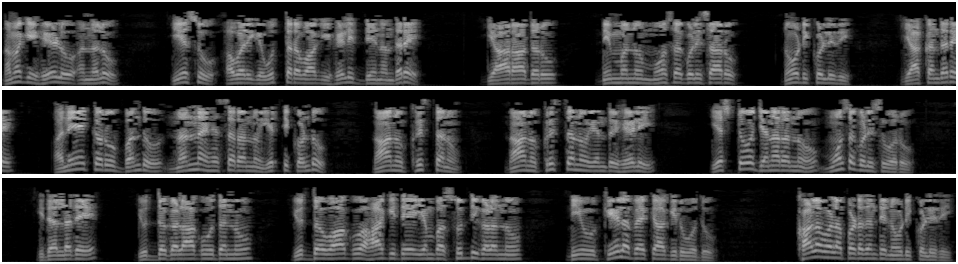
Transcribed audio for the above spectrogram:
ನಮಗೆ ಹೇಳು ಅನ್ನಲು ಯೇಸು ಅವರಿಗೆ ಉತ್ತರವಾಗಿ ಹೇಳಿದ್ದೇನೆಂದರೆ, ಯಾರಾದರೂ ನಿಮ್ಮನ್ನು ಮೋಸಗೊಳಿಸಾರು, ನೋಡಿಕೊಳ್ಳಿರಿ. ಯಾಕಂದರೆ ಅನೇಕರು ಬಂದು ನನ್ನ ಹೆಸರನ್ನು ಎತ್ತಿಕೊಂಡು, ನಾನು ಕ್ರಿಸ್ತನು ನಾನು ಕ್ರಿಸ್ತನು ಎಂದು ಹೇಳಿ ಎಷ್ಟೋ ಜನರನ್ನು ಮೋಸಗೊಳಿಸುವರು. ಇದಲ್ಲದೆ ಯುದ್ಧಗಳಾಗುವುದನ್ನು, ಯುದ್ಧವಾಗುವ ಹಾಗಿದೆ ಎಂಬ ಸುದ್ದಿಗಳನ್ನು ನೀವು ಕೇಳಬೇಕಾಗಿರುವುದು. ಕಳವಳಪಡದಂತೆ ನೋಡಿಕೊಳ್ಳಿರಿ.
